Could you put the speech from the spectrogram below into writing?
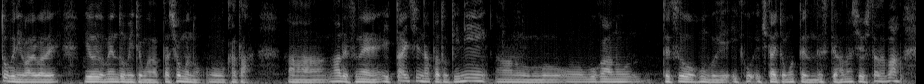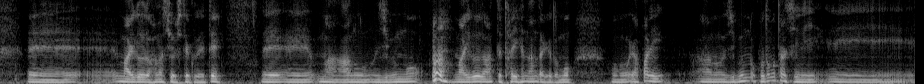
特に我々いろいろ面倒見てもらった庶務の方あがですね1対1になった時にあの僕はあの鉄道本部へ行行きたいと思ってるんですって話をしたらば、えー、まあいろいろ話をしてくれて、えー、まああの自分も まあいろいろあって大変なんだけどもやっぱりあの自分の子供たちに、えー、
